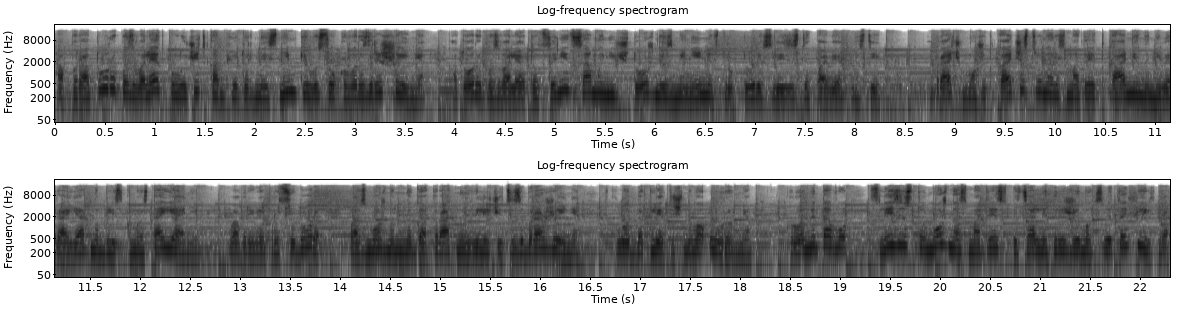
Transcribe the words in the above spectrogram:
Аппаратура позволяет получить компьютерные снимки высокого разрешения, которые позволяют оценить самые ничтожные изменения в структуре слизистых поверхностей. Врач может качественно рассмотреть ткани на невероятно близком расстоянии. Во время процедуры возможно многократно увеличить изображение, вплоть до клеточного уровня. Кроме того, слизистую можно осмотреть в специальных режимах светофильтра,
